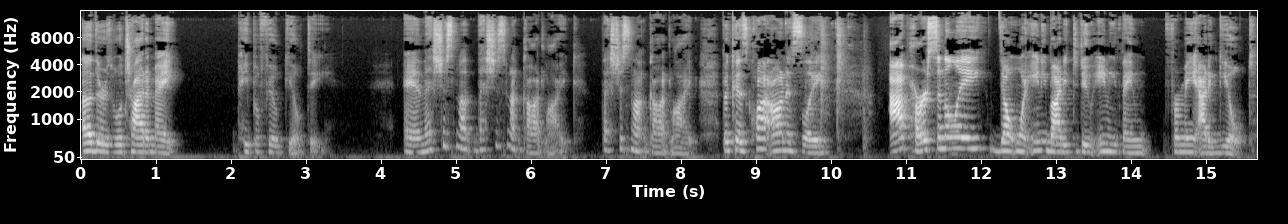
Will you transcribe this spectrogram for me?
others will try to make people feel guilty. And that's just not that's just not godlike. That's just not godlike. Because quite honestly, I personally don't want anybody to do anything for me out of guilt.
